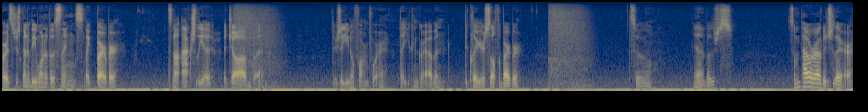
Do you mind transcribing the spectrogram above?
Or it's just going to be one of those things like barber. It's not actually a, a job, but there's a uniform for it that you can grab and declare yourself a barber. So, yeah, there's some power outage there.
